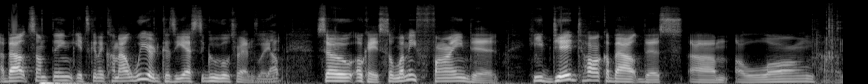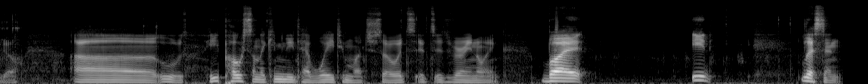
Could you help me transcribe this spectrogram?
about something, it's gonna come out weird because he has to Google Translate Yep. it. So okay, so let me find it. He did talk about this um, a long time ago. Uh, ooh, he posts on the community tab way too much, so it's it's it's very annoying. But it listen,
